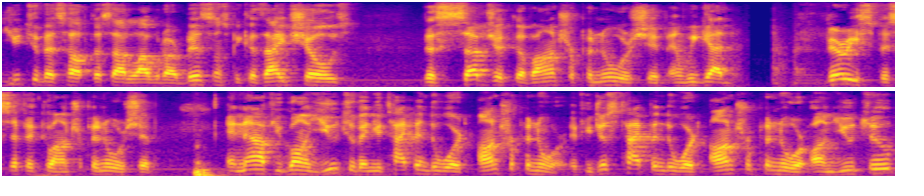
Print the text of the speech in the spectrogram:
YouTube has helped us out a lot with our business because I chose the subject of entrepreneurship and we got very specific to entrepreneurship. And now, if you go on YouTube and you type in the word entrepreneur, if you just type in the word entrepreneur on YouTube,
